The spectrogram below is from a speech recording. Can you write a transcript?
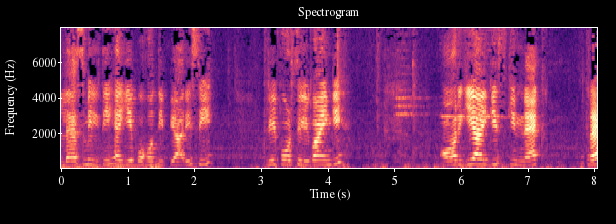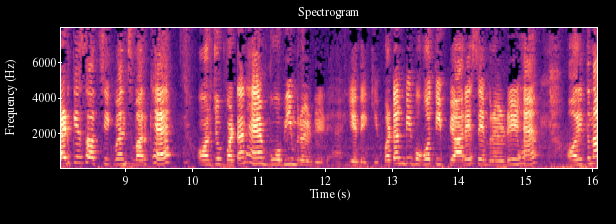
लेस मिलती है, ये बहुत ही प्यारी सी थ्री फोर स्लीव आएँगी। और ये आएगी इसकी नेक थ्रेड के साथ सीक्वेंस वर्क है, और जो बटन है, वो भी एम्ब्रॉयडरीड है। ये देखिए बटन भी बहुत ही प्यारे से एम्ब्रॉयडरीड है। और इतना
